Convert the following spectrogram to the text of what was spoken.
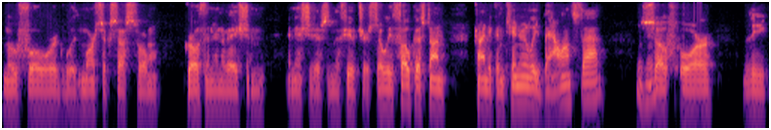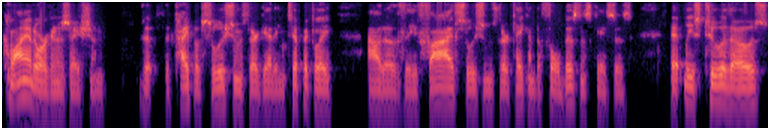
move forward with more successful growth and innovation initiatives in the future. So we focused on trying to continually balance that. Mm-hmm. So for the client organization, the, the type of solutions they're getting typically out of the five solutions that are taken to full business cases, at least two of those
